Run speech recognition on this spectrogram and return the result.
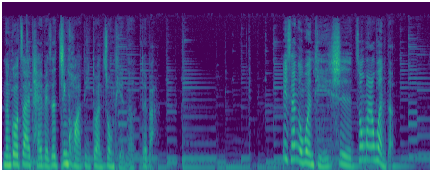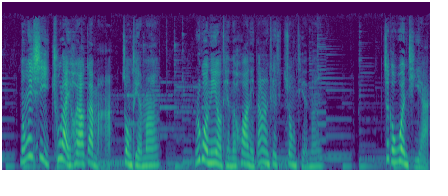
能够在台北这精华地段种田呢？对吧？第三个问题是周妈问的：农艺系出来以后要干嘛？种田吗？如果你有田的话，你当然可以去种田呢。这个问题呀、啊，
